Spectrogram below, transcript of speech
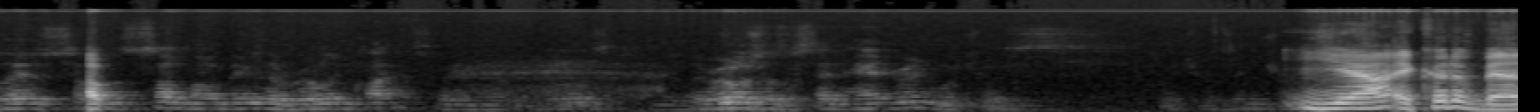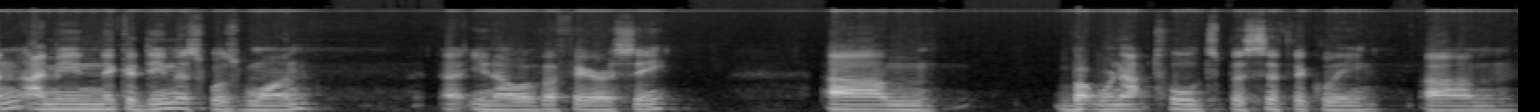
So there's Oh. some, some will be the ruling class, the rulers, the rulers of the Sanhedrin, which was, which was interesting. Yeah, it could have been. I mean, Nicodemus was one, uh, you know, of a Pharisee. Um, but we're not told specifically um,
